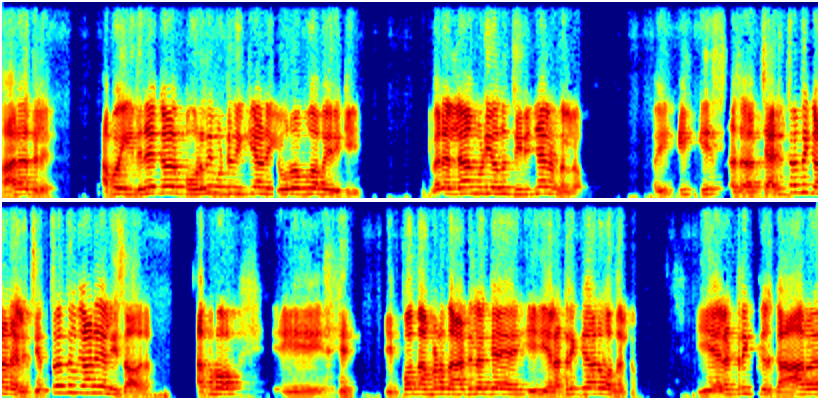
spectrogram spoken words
ഭാരതത്തിൽ. അപ്പൊ ഇതിനേക്കാൾ പൊറുതി മുട്ടി നിൽക്കുകയാണ് യൂറോപ്പും അമേരിക്കയും. ഇവരെല്ലാം കൂടി ഒന്ന് തിരിഞ്ഞാലുണ്ടല്ലോ. ഈ ചരിത്രത്തിൽ കാണുകയല്ല ചിത്രത്തിൽ കാണുകയല്ല ഈ സാധനം. അപ്പോ ഈ ഇപ്പൊ നമ്മുടെ നാട്ടിലൊക്കെ ഈ ഇലക്ട്രിക് കാർ വന്നല്ലോ. ഈ ഇലക്ട്രിക് കാറ്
